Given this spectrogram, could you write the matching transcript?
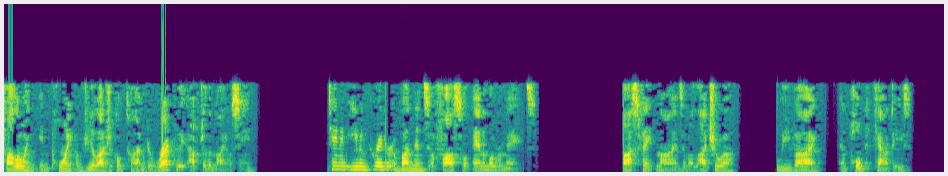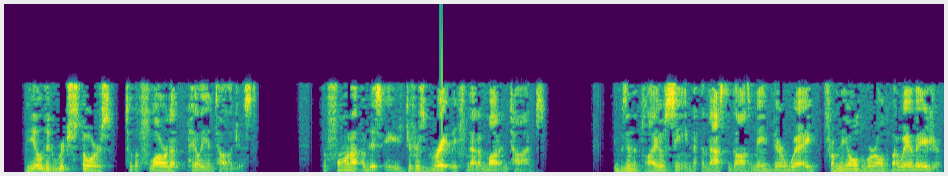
following in point of geological time directly after the Miocene, contain an even greater abundance of fossil animal remains. Phosphate mines of Alachua, Levy, and Polk counties yielded rich stores to the Florida paleontologist. The fauna of this age differs greatly from that of modern times. It was in the Pliocene that the mastodons made their way from the Old World by way of Asia.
